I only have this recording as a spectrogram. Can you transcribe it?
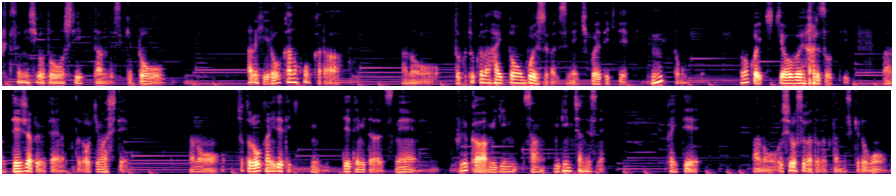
普通に仕事をしていったんですけど、ある日廊下の方から、あの、独特なハイトーンボイスがですね、聞こえてきて、ん？と思って、この声聞き覚えあるぞっていう、まあ、デジャブみたいなことが起きまして、あの、ちょっと廊下に出てき、出てみたらですね、古川みりんさん、みりんちゃんですね、がいて、あの、後ろ姿だったんですけども、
